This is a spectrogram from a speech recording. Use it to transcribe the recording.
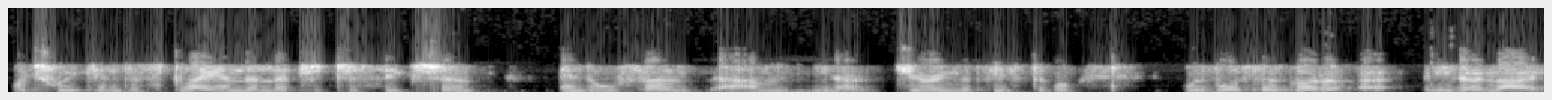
which we can display in the literature section and also, um, you know, during the festival. We've also got a, you know, like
